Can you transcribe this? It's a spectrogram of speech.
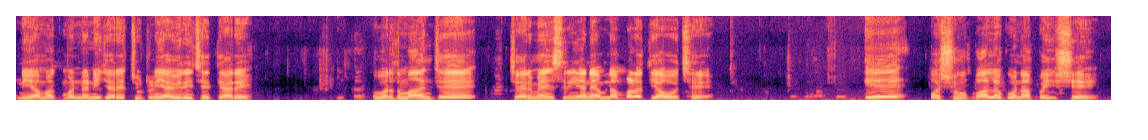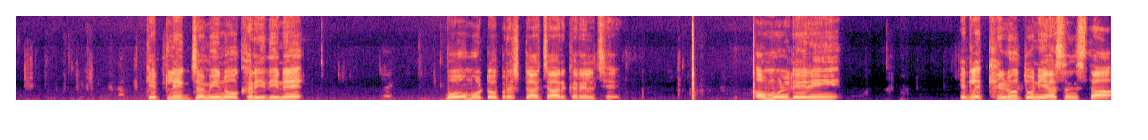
નિયામક મંડળની જ્યારે ચૂંટણી આવી રહી છે ત્યારે વર્તમાન જે ચેરમેન શ્રી અને એમના મળતિયાઓ છે એ પશુપાલકોના પૈસે કેટલીક જમીનો ખરીદીને બહુ મોટો ભ્રષ્ટાચાર કરેલ છે. અમૂલ ડેરી એટલે ખેડૂતોની આ સંસ્થા,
